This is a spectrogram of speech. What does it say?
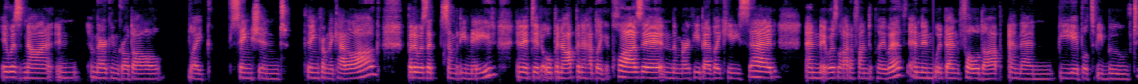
It was not an American Girl doll like sanctioned thing from the catalog, but it was a somebody made and it did open up and it had like a closet and the Murphy bed, like Katie said. And it was a lot of fun to play with. And then would then fold up and then be able to be moved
